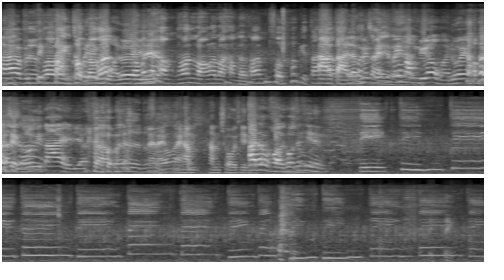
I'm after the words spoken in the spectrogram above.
อ่ามันคือติดพอเพลงจบฝังเราเข้าไปในก็หัวเลยเราไม่ได้ทำท่อนร้องแล้วเราทำแต่ท่อนโซโล่กีตาร์อ้าวตายแล้วไม่เข้าไม่ใจไม่ทำเนื้อออกมาด้วยเอาเป็นเสียงของกีตาร์อย่างเดียวครับก็คือรู้ไหสึนกว่าๆไหมันนทำทำโชว์ทีนึอะงต้องขอโทษสักทีหนึ่งตีติงติงติงติงติงติงติงติงติงติงติงติงติงติง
